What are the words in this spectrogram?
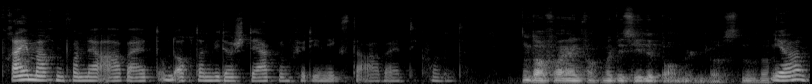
freimachen von der Arbeit und auch dann wieder stärken für die nächste Arbeit, die kommt. Und einfach einfach mal die Seele baumeln lassen, oder? Ja,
